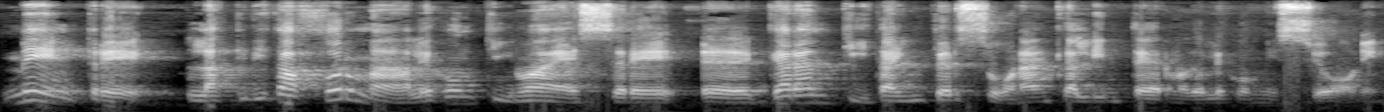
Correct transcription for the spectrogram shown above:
mentre l'attività formale continua a essere eh, garantita in persona anche all'interno delle commissioni.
